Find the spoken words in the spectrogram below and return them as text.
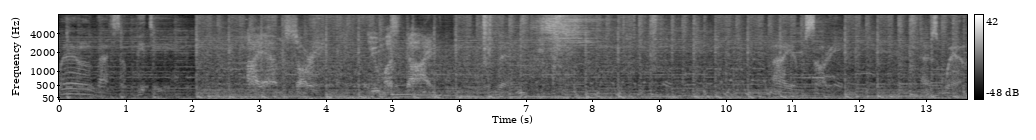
Well, that's a pity. I am sorry. You must die. Then... I am sorry. As well.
